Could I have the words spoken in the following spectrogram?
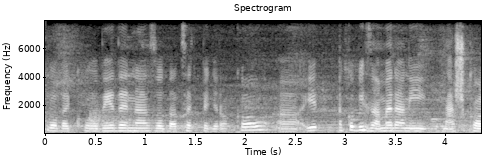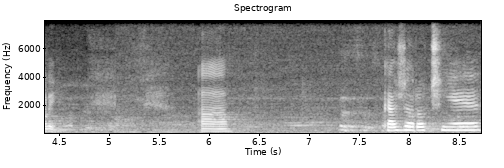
vo veku od 11 do 25 rokov a je akoby zameraný na školy. A každoročne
